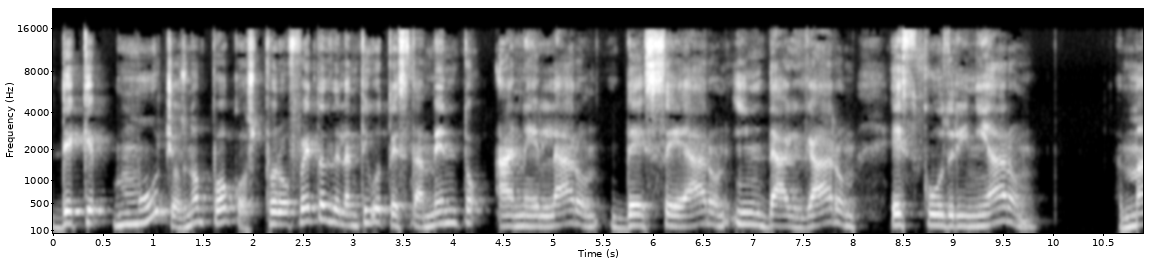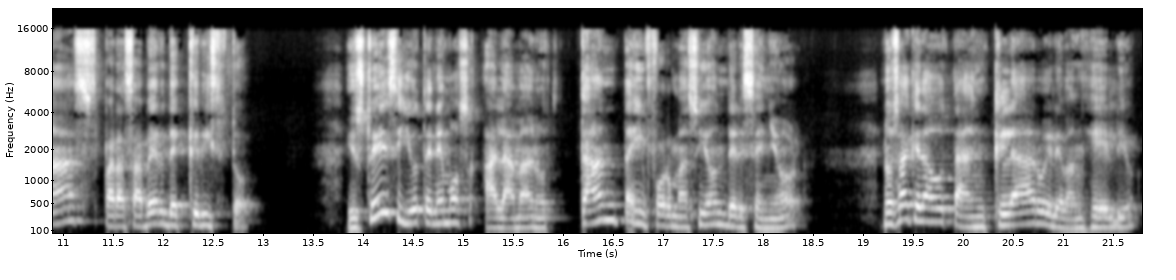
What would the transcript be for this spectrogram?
de que muchos, no pocos, profetas del Antiguo Testamento anhelaron, desearon, indagaron, escudriñaron más para saber de Cristo. Y ustedes y yo tenemos a la mano tanta información del Señor. Nos ha quedado tan claro el Evangelio.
